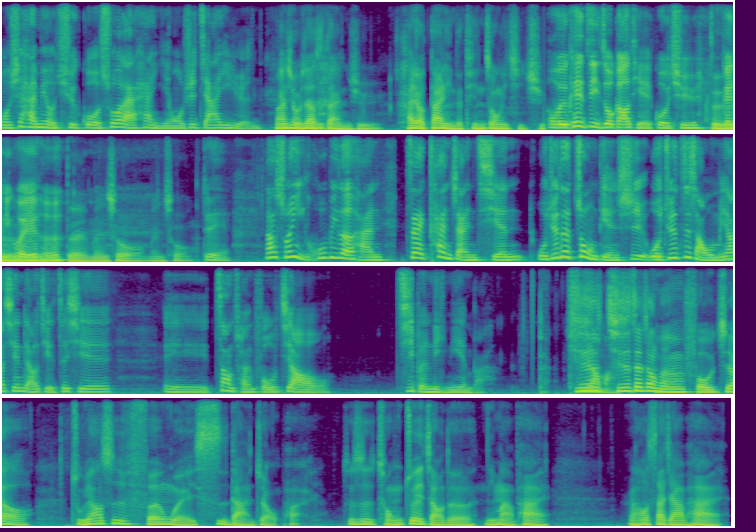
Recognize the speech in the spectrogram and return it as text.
我是还没有去过，说来汗颜，我是嘉义人。没关系，我下次带你去，还有带你的听众一起去。我可以自己坐高铁过去，对对对对，跟你会合。对，没错，没错。对，那所以忽必勒汗在看展前，我觉得重点是，我觉得至少我们要先了解这些，诶，藏传佛教基本理念吧。对，其实，其实，在藏传佛教主要是分为四大教派，就是从最早的尼玛派，然后萨迦派，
